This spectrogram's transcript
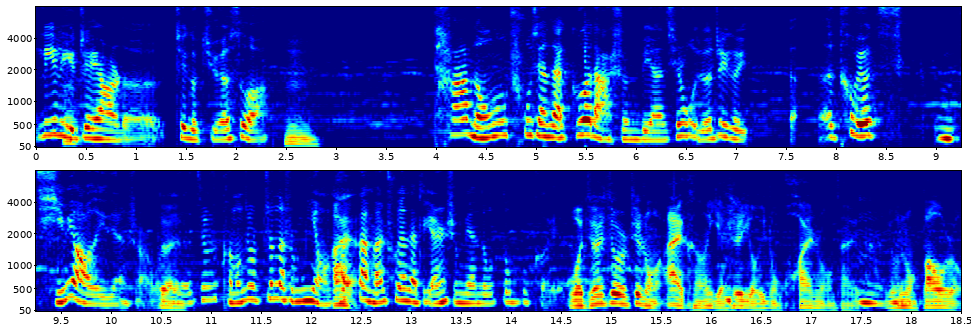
Lily 这样的这个角色，嗯，她能出现在疙瘩身边，其实我觉得这个呃呃特别奇嗯奇妙的一件事儿，我觉得就是可能就真的是命，她哎但凡出现在别人身边都都不可以的。我觉得就是这种爱，可能也是有一种宽容在里面，嗯有一种包容，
